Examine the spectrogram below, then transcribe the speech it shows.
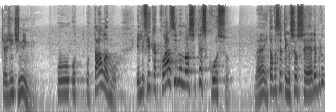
que a gente tem. Hum. O, o, o tálamo, ele fica quase no nosso pescoço. Né? Então você tem o seu cérebro,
